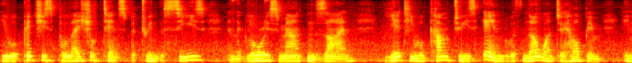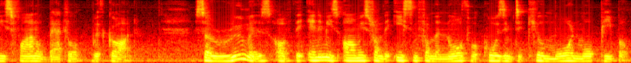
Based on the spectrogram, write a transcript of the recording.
He will pitch his palatial tents between the seas and the glorious mountain Zion, yet he will come to his end with no one to help him in his final battle with God. So, rumors of the enemy's armies from the east and from the north will cause him to kill more and more people.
